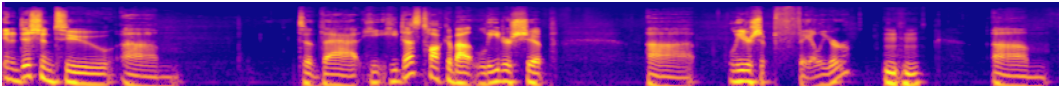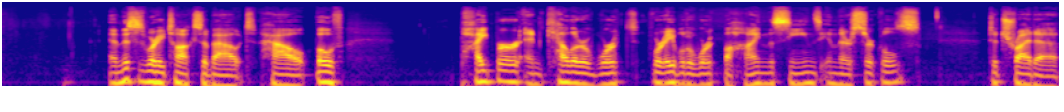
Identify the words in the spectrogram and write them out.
in addition to um, to that, he he does talk about leadership uh, leadership failure. Mm-hmm. Um, and this is where he talks about how both Piper and Keller worked were able to work behind the scenes in their circles to try to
